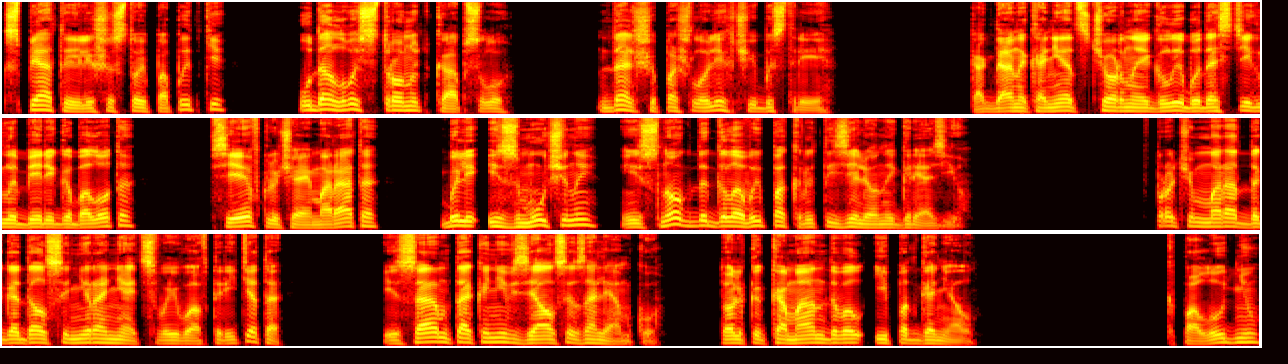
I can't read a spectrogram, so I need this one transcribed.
С пятой или шестой попытки удалось стронуть капсулу. Дальше пошло легче и быстрее. Когда, наконец, черная глыба достигла берега болота, все, включая Марата, были измучены и с ног до головы покрыты зеленой грязью. Впрочем, Марат догадался не ронять своего авторитета и сам так и не взялся за лямку, только командовал и подгонял. К полудню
